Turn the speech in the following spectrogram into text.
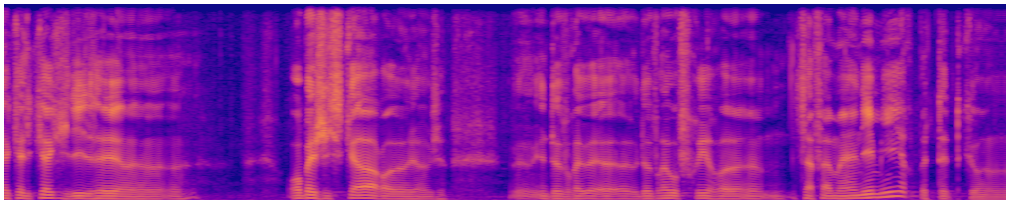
il y a quelqu'un qui disait, oh ben Giscard. Euh, devrait, euh, devrait offrir euh, sa femme à un émir, peut-être que.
